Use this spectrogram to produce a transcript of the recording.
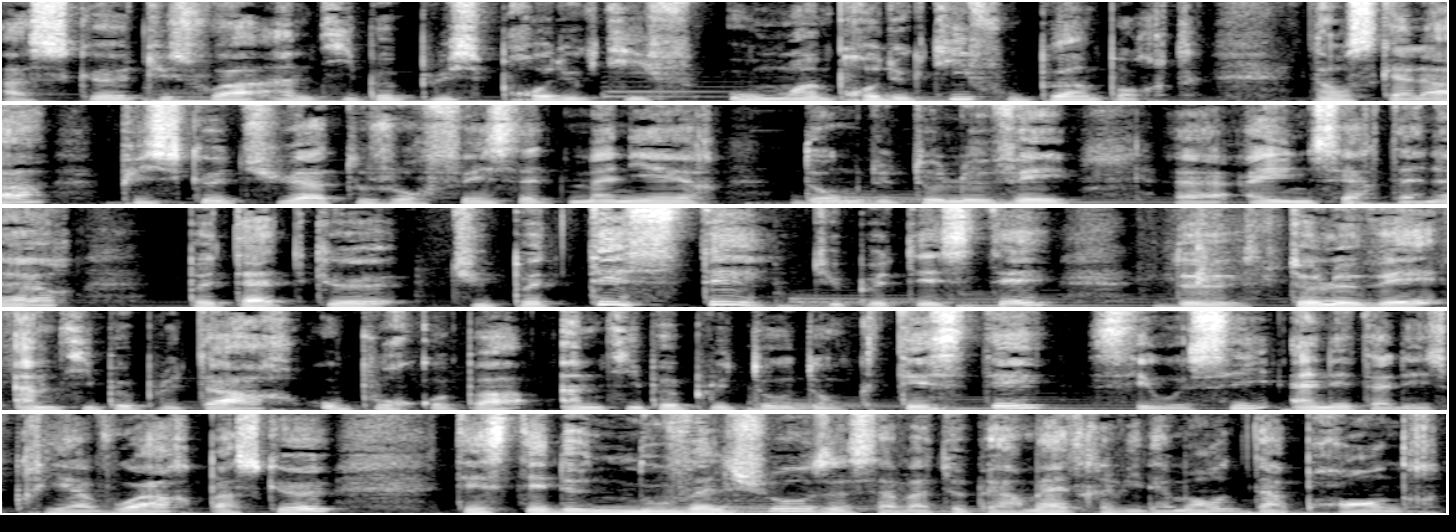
à ce que tu sois un petit peu plus productif ou moins productif ou peu importe. Dans ce cas-là, puisque tu as toujours fait cette manière donc de te lever euh, à une certaine heure, peut-être que tu peux tester, tu peux tester de te lever un petit peu plus tard ou pourquoi pas un petit peu plus tôt. Donc tester, c'est aussi un état d'esprit à avoir parce que tester de nouvelles choses, ça va te permettre évidemment d'apprendre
